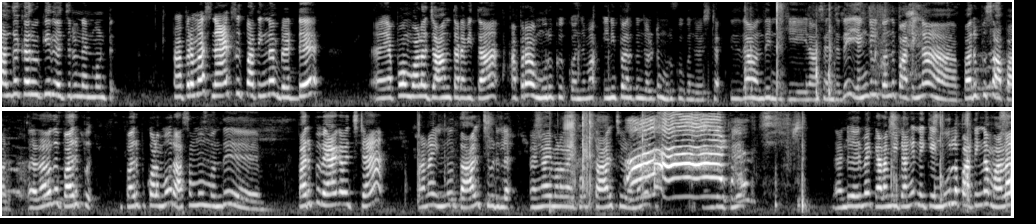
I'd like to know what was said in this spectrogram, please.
மஞ்சள் கருவுக்கு இது வச்சிருந்தேன் என்னமோன்ட்டு அப்புறமா ஸ்நாக்ஸுக்கு பார்த்தீங்கன்னா ப்ரெட்டு எப்பவும் போல் ஜாம் தடவித்தான் அப்புறம் முறுக்கு கொஞ்சமாக இனிப்பாக இருக்குன்னு சொல்லிட்டு முறுக்கு கொஞ்சம் வச்சிட்டேன். இதுதான் வந்து இன்னைக்கு நான் செஞ்சது. எங்களுக்கு வந்து பார்த்தீங்கன்னா பருப்பு சாப்பாடு அதாவது பருப்பு பருப்பு குழம்பும் ரசமும் வந்து பருப்பு வேக வச்சிட்டேன். ஆனால் இன்னும் தாளிச்சு விடல. வெங்காயம் மிளகாய் போட்டு தாளிச்சு விடணும். எங்களுக்கு ரெண்டு பேருமே கிளம்பிட்டாங்க. இன்னைக்கு எங்கள் ஊரில் பார்த்தீங்கன்னா மழை.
